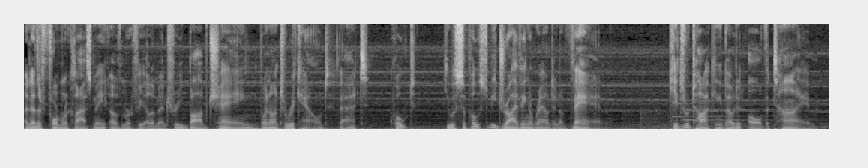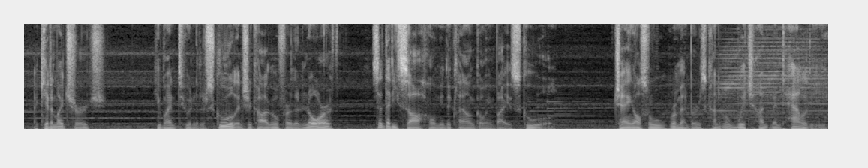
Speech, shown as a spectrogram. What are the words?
Another former classmate of Murphy Elementary, Bob Chang, went on to recount that, quote, he was supposed to be driving around in a van. Kids were talking about it all the time. A kid at my church, he went to another school in Chicago further north, said that he saw Homie the Clown going by his school. Chang also remembers kind of a witch hunt mentality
